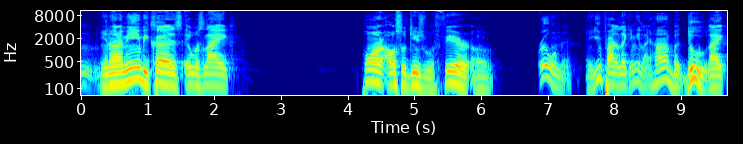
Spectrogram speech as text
mm. you know what I mean? Because it was like porn also gives you a fear of real women. And you probably look at me like, huh? But dude, like,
